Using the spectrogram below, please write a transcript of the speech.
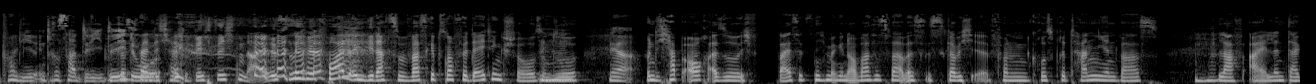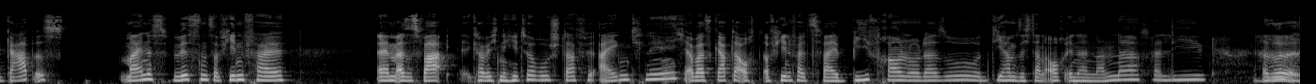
voll die interessante Idee. Das fände ich halt richtig nice. Das ich mir vorhin irgendwie gedacht, so, was gibt's noch für Dating-Shows und so. Mhm. Ja. Und ich habe auch, also ich weiß jetzt nicht mehr genau, was es war, aber es ist, glaube ich, äh, von Großbritannien war es Mhm. Love Island. Da gab es meines Wissens auf jeden Fall, ähm, also es war, glaube ich, eine Hetero-Staffel eigentlich, aber es gab da auch auf jeden Fall zwei Bi-Frauen oder so, und die haben sich dann auch ineinander verliebt. Also äh,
